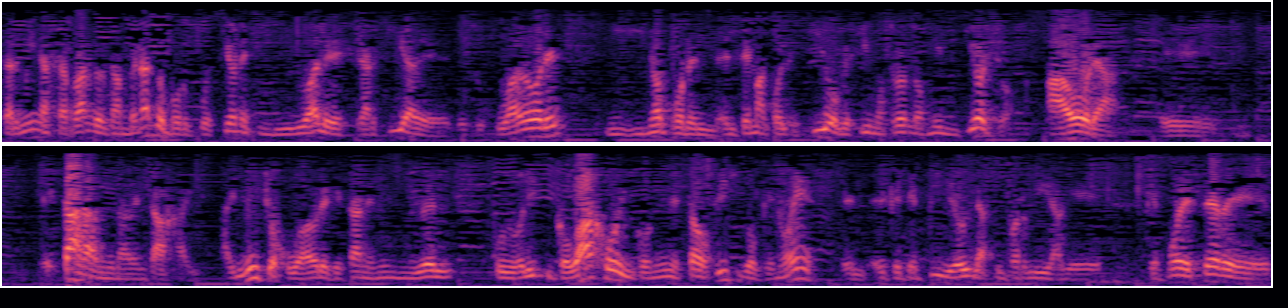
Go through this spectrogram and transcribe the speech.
termina cerrando el campeonato por cuestiones individuales de jerarquía de, sus jugadores y, no por el, tema colectivo que sí mostró en 2018. Ahora, eh, estás dando una ventaja ahí. Hay muchos jugadores que están en un nivel futbolístico bajo y con un estado físico que no es el, que te pide hoy la Superliga, que, puede ser eh,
